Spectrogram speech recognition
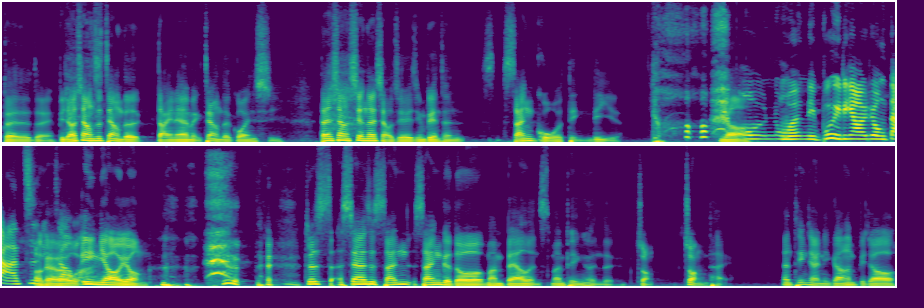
对对对，比较像是这样的 dynamic，这样的关系。但像现在小杰已经变成三国鼎立了，你知道吗？我我们你不一定要用大字，OK，我硬要用。对，就是现在是三三个都蛮 balance，蛮平衡的状状态。但听起来你刚刚比较，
